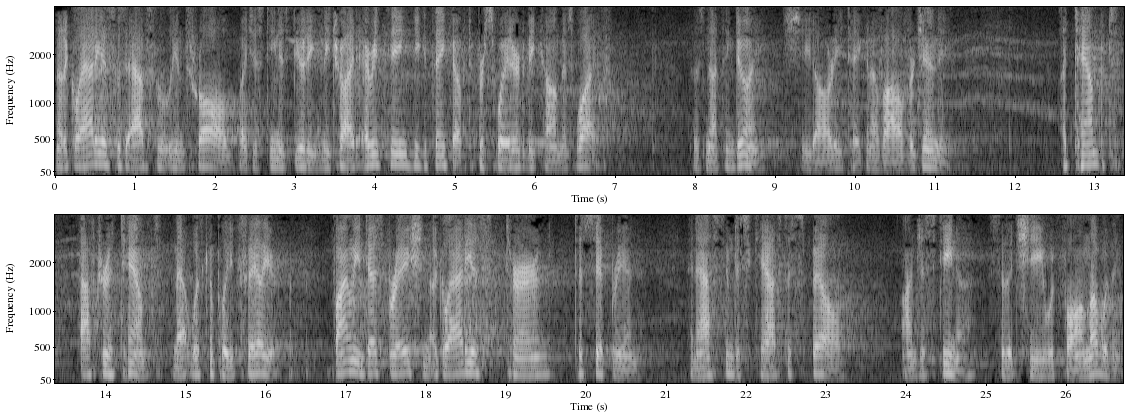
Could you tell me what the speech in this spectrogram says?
Now, Agladius was absolutely enthralled by Justina's beauty, and he tried everything he could think of to persuade her to become his wife. There was nothing doing. She'd already taken a vow of virginity. Attempt after attempt met with complete failure. Finally, in desperation, Agladius turned to Cyprian and asked him to cast a spell on Justina so that she would fall in love with him.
